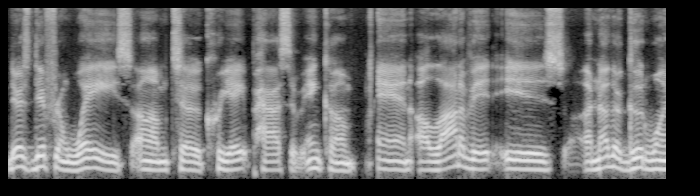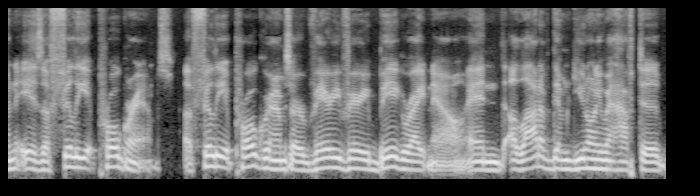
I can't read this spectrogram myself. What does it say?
there's different ways um, to create passive income, and a lot of it is another good one is affiliate programs. Affiliate programs are very very big right now, and a lot of them you don't even have to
